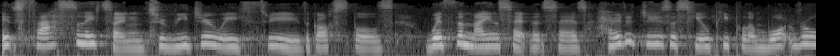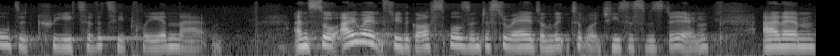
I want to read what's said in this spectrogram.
it's fascinating to read your way through the Gospels with the mindset that says, how did Jesus heal people and what role did creativity play in that? And so I went through the Gospels and just read and looked at what Jesus was doing. And um,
